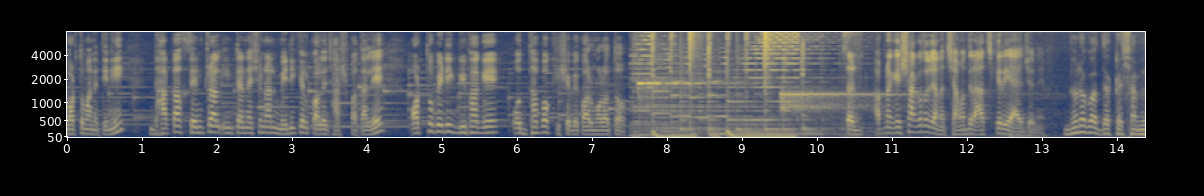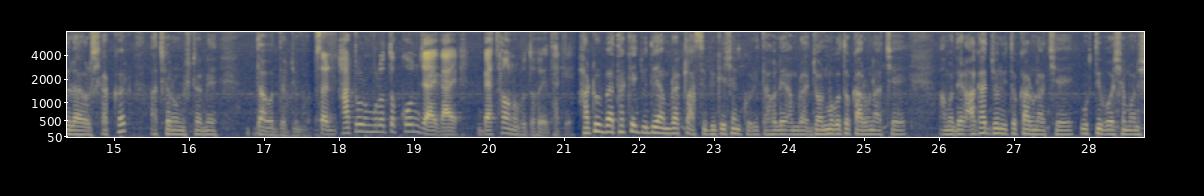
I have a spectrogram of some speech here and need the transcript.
বর্তমানে তিনি Dhaka central international medical college হাসপাতালে অর্থোপেডিক বিভাগে অধ্যাপক হিসেবে কর্মরত। স্যার আপনাকে স্বাগত জানাচ্ছি আমাদের আজকের এই আয়োজনে। ধন্যবাদ ডাক্তার শামিউল আউল স্বাক্ষর। আজকের অনুষ্ঠানে দাওয়াতের জন্য। স্যার হাঁটুর মূলত কোন জায়গায় ব্যথা অনুভূত হয়ে থাকে? হাঁটুর ব্যথাকে যদি আমরা ক্লাসিফিকেশন করি তাহলে আমরা জন্মগত কারণ আছে আমাদের আঘাতজনিত কারণ আছে উঠতি বয়সে মানুষ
